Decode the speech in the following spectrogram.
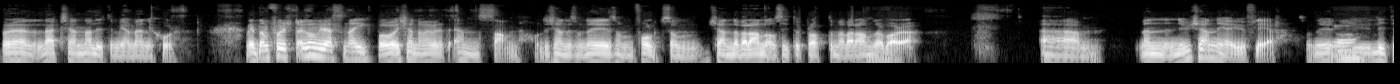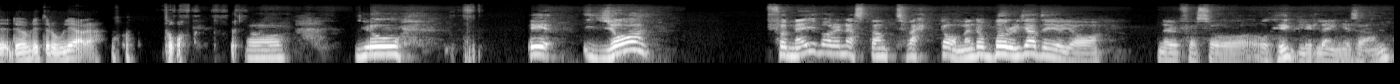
börjat lärt känna lite mer människor. Vet, de första kongresserna jag gick på kände jag mig väldigt ensam. Och det kändes som, det är som folk som känner varandra och sitter och pratar med varandra bara. Ehm, men nu känner jag ju fler. Så nu Ja. det är ju lite, det har blivit roligare. Då. Ja, jo. Det, ja, för mig var det nästan tvärtom. Men då började ju jag nu för så ohyggligt länge sedan.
